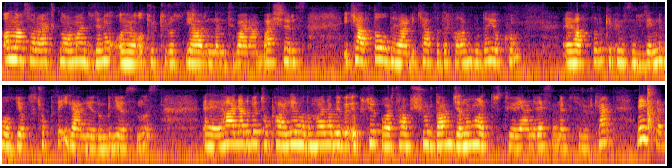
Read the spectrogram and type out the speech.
Ondan sonra artık normal düzene e, oturturuz. Yarından itibaren başlarız. İki hafta oldu herhalde. iki haftadır falan burada yokum. E, hastalık hepimizin düzenini bozdu. Yoksa çok güzel ilerliyordum biliyorsunuz. E, hala da böyle toparlayamadım. Hala böyle bir öksürük var tam şuradan. Canımı acıtıyor yani resmen öksürürken. Neyse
